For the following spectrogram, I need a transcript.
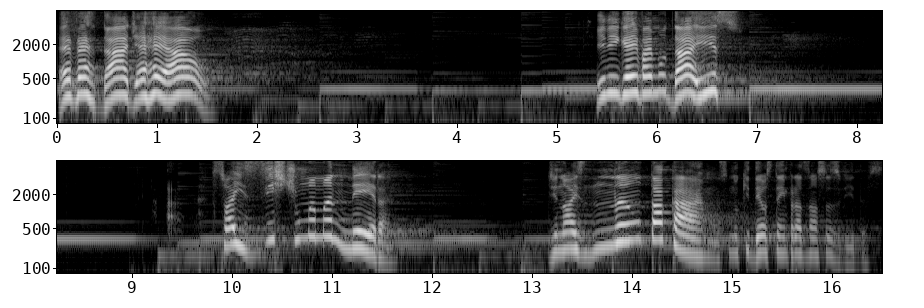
É verdade, é real. E ninguém vai mudar isso. Só existe uma maneira de nós não tocarmos no que Deus tem para as nossas vidas.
